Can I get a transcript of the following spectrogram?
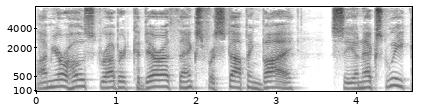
I'm your host, Robert Cadera. Thanks for stopping by. See you next week.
